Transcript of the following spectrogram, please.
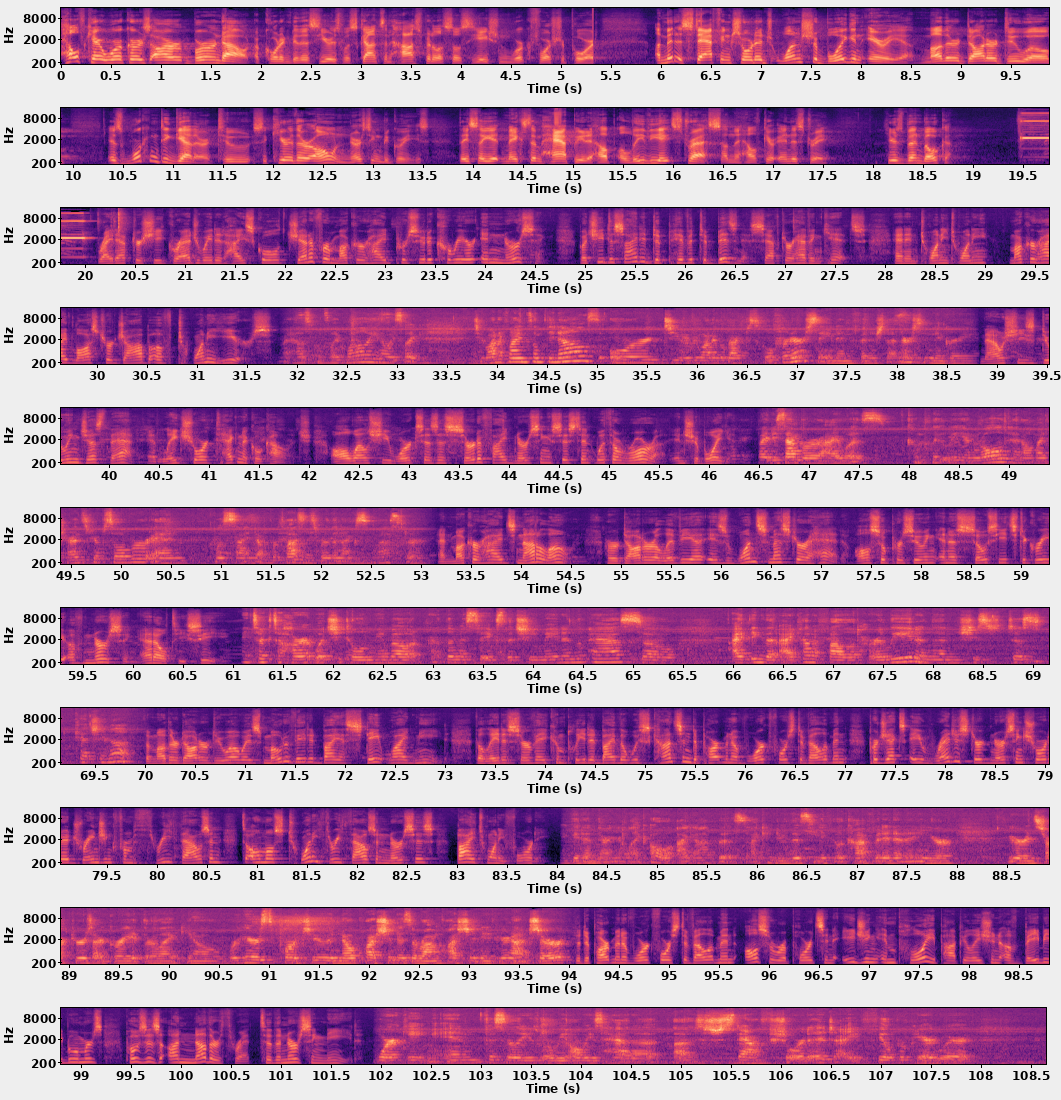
Healthcare workers are burned out, according to this year's Wisconsin Hospital Association Workforce Report. Amid a staffing shortage, one Sheboygan area mother daughter duo is working together to secure their own nursing degrees. They say it makes them happy to help alleviate stress on the healthcare industry. Here's Ben Boken. Right after she graduated high school, Jennifer Muckerheide pursued a career in nursing, but she decided to pivot to business after having kids. And in 2020, Muckerheide lost her job of 20 years. My husband's like, well, you know, he's like, do you want to find something else or do you maybe want to go back to school for nursing and finish that nursing degree? Now she's doing just that at Lakeshore Technical College, all while she works as a certified nursing assistant with Aurora in Sheboygan. By December, I was completely enrolled, had all my transcripts over, and was signed up for classes for the next semester. And Muckerheide's not alone. Her daughter Alivia is one semester ahead, also pursuing an associate's degree of nursing at LTC. I took to heart what she told me about the mistakes that she made in the past, so I think that I kind of followed her lead and then she's just catching up. The mother daughter duo is motivated by a statewide need. The latest survey completed by the Wisconsin Department of Workforce Development projects a registered nursing shortage ranging from 3,000 to almost 23,000 nurses by 2040. You get in there and you're like, oh, I got this, I can do this, and you feel confident in it, and you're your instructors are great. They're like, you know, we're here to support you, and no question is the wrong question if you're not sure. The Department of Workforce Development also reports an aging employee population of baby boomers poses another threat to the nursing need. Working in facilities where we always had a, a staff shortage, I feel prepared where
